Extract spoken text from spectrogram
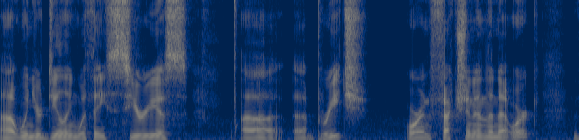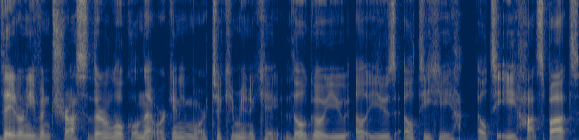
Uh, when you're dealing with a serious uh, uh, breach or infection in the network, they don't even trust their local network anymore to communicate. They'll go use LTE, LTE hotspots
